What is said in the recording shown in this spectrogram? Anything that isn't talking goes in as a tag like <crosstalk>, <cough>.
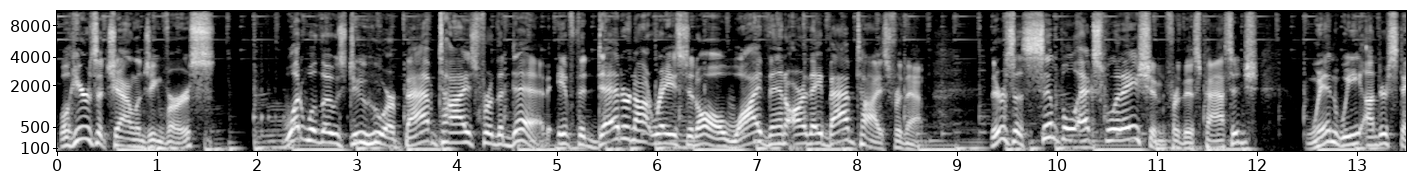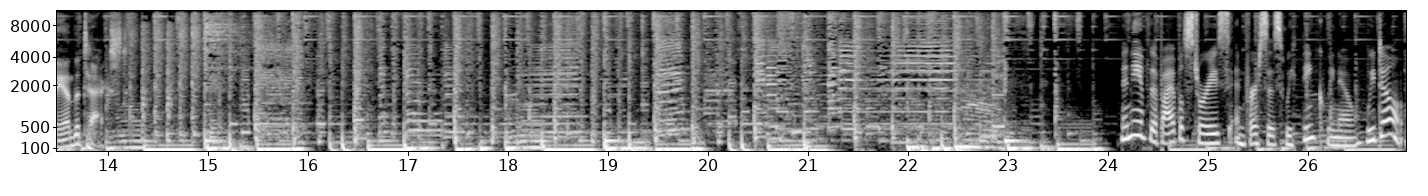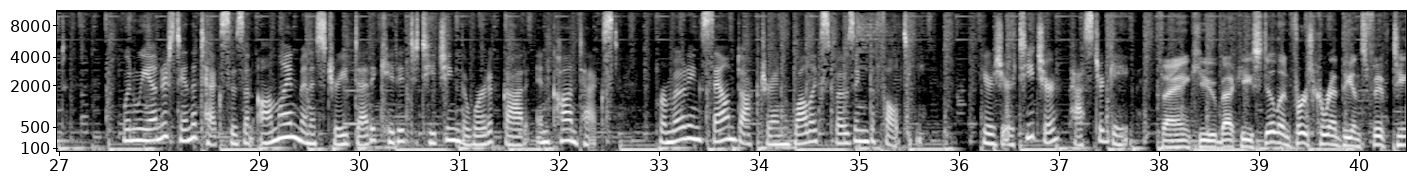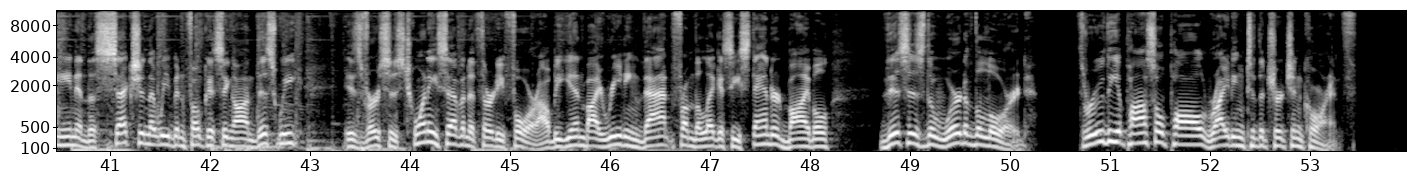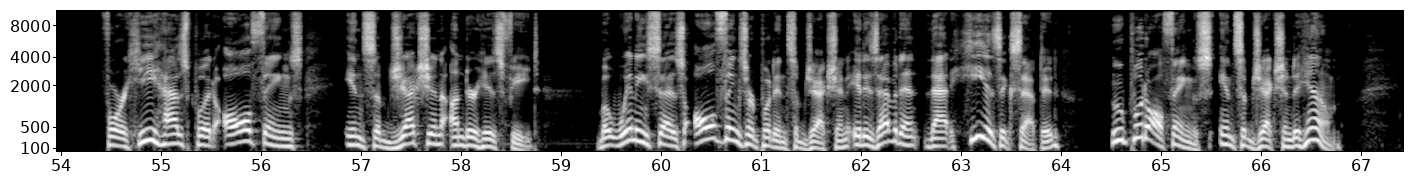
Well, here's a challenging verse. What will those do who are baptized for the dead? If the dead are not raised at all, why then are they baptized for them? There's a simple explanation for this passage when we understand the text. Many of the Bible stories and verses we think we know, we don't. When We Understand the Text is an online ministry dedicated to teaching the Word of God in context, promoting sound doctrine while exposing the faulty. Here's your teacher, Pastor Gabe. Thank you, Becky. Still in 1 Corinthians 15, and the section that we've been focusing on this week is verses 27 to 34. I'll begin by reading that from the Legacy Standard Bible. This is the word of the Lord through the Apostle Paul writing to the church in Corinth. For he has put all things in subjection under his feet. But when he says all things are put in subjection, it is evident that he is accepted who put all things in subjection to him.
